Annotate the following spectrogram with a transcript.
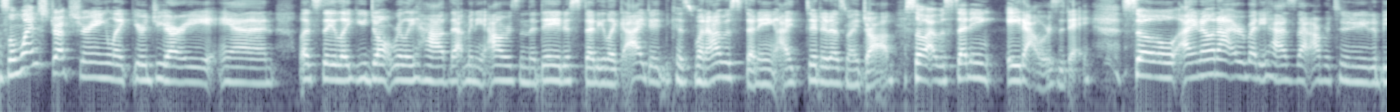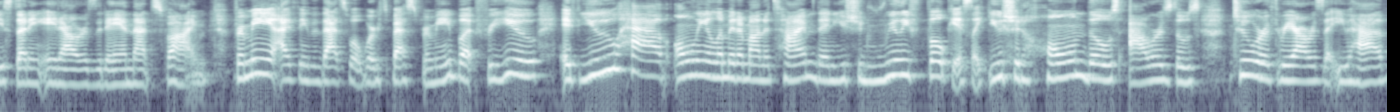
So when structuring like your GRE and let's say like you don't really have that many hours in the day to study like I did because when I was studying I did it as my job. So I was studying eight hours a day. So I know not everybody has that opportunity to be studying eight hours a day and that's fine. For me I think that that's what works best for me but for you if you have only a limited amount of time then you should really focus like you should hone those hours those two or three hours that you have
